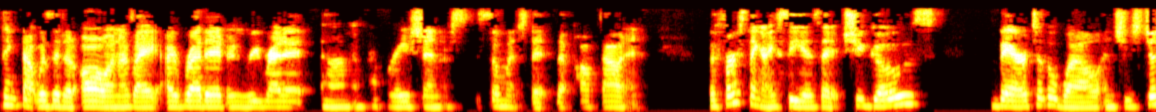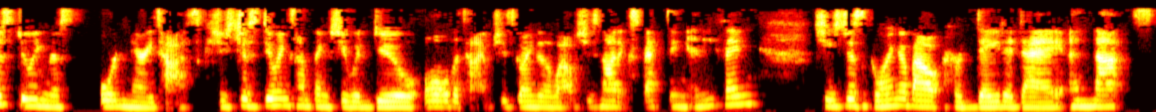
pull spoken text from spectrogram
think that was it at all. And as I, I read it and reread it, um, in preparation, there's so much that, that popped out. And the first thing I see is that she goes there to the well and she's just doing this ordinary task. She's just doing something she would do all the time. She's going to the well. She's not expecting anything. She's just going about her day to day. And that's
